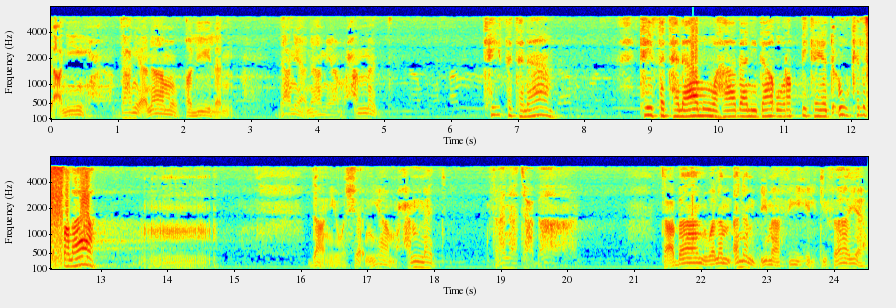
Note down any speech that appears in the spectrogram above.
دعني دعني أنام قليلا. دعني أنام يا محمد. كيف تنام؟ كيف تنام وهذا نداء ربك يدعوك للصلاة؟ دعني وشأني يا محمد فأنا تعبان. تعبان ولم أنم بما فيه الكفاية.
